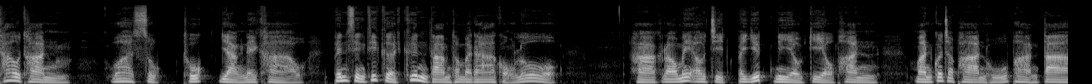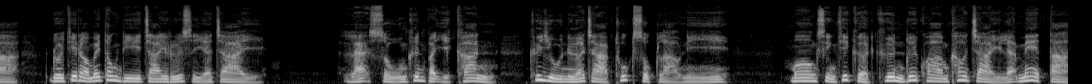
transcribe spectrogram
เท่าทัน ว่าสุขทุกข์อย่างในข่าว เป็นสิ่งที่เกิดขึ้นตามธรรมดาของโลก หากเราไม่เอาจิตไปยึดเหนี่ยวเกี่ยวพันมันก็จะผ่านหูผ่านตา โดยที่เราไม่ต้องดีใจหรือเสียใจ และสูงขึ้นไปอีกขั้น คืออยู่เหนือจากทุกสุขเหล่านี้ มองสิ่งที่เกิดขึ้นด้วยความเข้าใจและเมตตา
